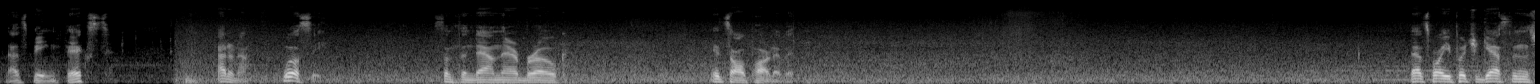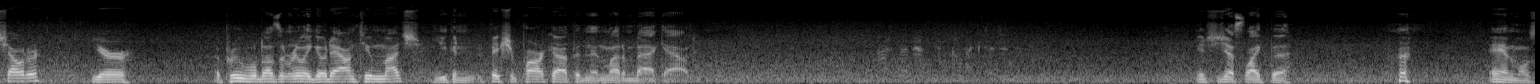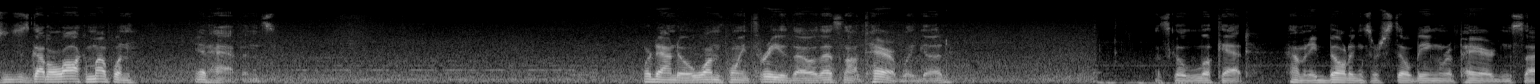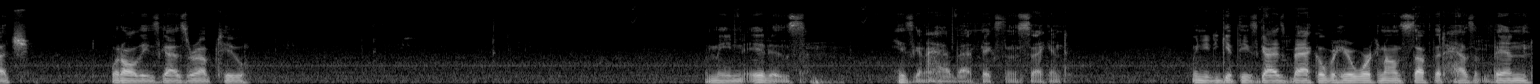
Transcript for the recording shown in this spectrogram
That's being fixed. I don't know. We'll see. Something down there broke. It's all part of it. That's why you put your guests in the shelter. Your approval doesn't really go down too much. You can fix your park up and then let them back out. Asset has been collected. It's just like the animals. You just gotta lock them up when it happens. We're down to a 1.3 though. That's not terribly good. Let's go look at how many buildings are still being repaired and such. What all these guys are up to. I mean, it is. He's gonna have that fixed in a second. We need to get these guys back over here working on stuff that hasn't been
